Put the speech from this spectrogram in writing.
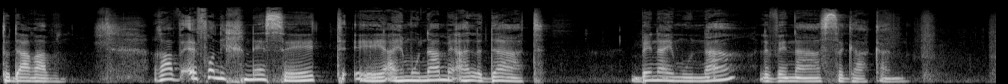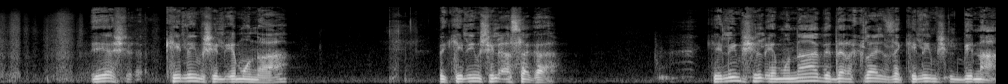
תודה רב. רב, איפה נכנסת אה, האמונה מעל הדעת בין האמונה לבין ההשגה כאן? יש כלים של אמונה וכלים של השגה. כלים של אמונה בדרך כלל זה כלים של בינה.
